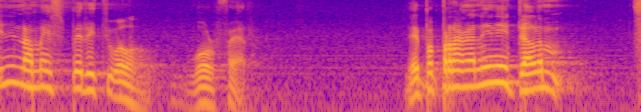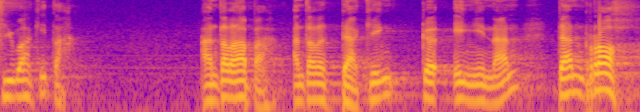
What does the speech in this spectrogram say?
Ini namanya spiritual warfare. Jadi peperangan ini dalam jiwa kita. Antara apa? Antara daging, keinginan, dan roh.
